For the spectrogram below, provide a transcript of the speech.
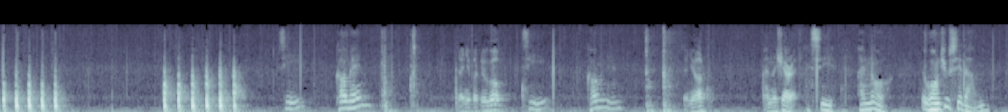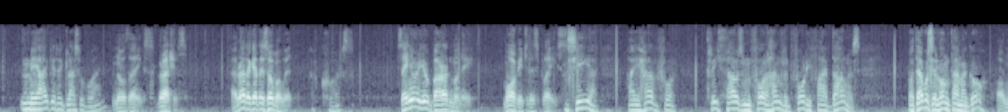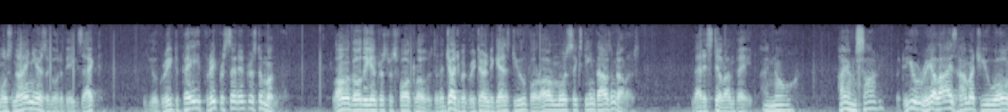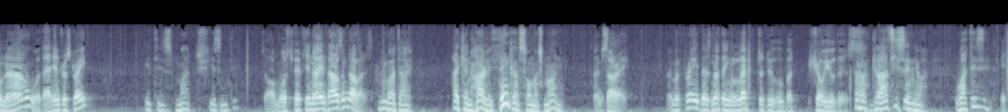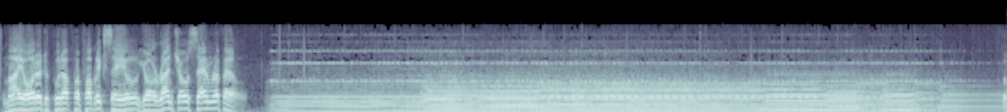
See? Come in. Senor Verdugo. See? Come in. Senor, I'm the sheriff. See, I know. Won't you sit down? May I get a glass of wine? No thanks. Gracias. I'd rather get this over with. Of course. Senor, you've borrowed money. Mortgage this place. See, I, I have for $3,445. But that was a long time ago. Almost nine years ago, to be exact. You agreed to pay 3% interest a month. Long ago, the interest was foreclosed, and a judgment returned against you for almost $16,000. That is still unpaid. I know. I am sorry. But do you realize how much you owe now with that interest rate? It is much, isn't it? It's almost $59,000. But I, I can hardly think of so much money. I'm sorry. I'm afraid there's nothing left to do but show you this. Ah, oh, gracias, senor. What is it? It's my order to put up for public sale your Rancho San Rafael.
